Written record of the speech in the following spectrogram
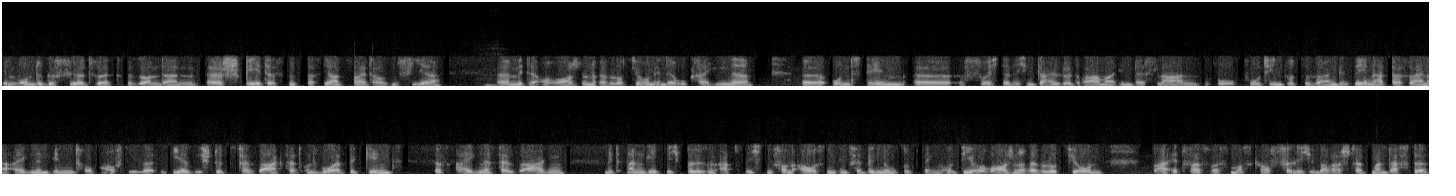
im Munde geführt wird, sondern äh, spätestens das Jahr 2004 äh, mit der Orangenen Revolution in der Ukraine äh, und dem äh, fürchterlichen Geiseldrama in Beslan, wo Putin sozusagen gesehen hat, dass seine eigenen Innentruppen, auf dieser, die er sich stützt, versagt hat und wo er beginnt, das eigene Versagen mit angeblich bösen Absichten von außen in Verbindung zu bringen. Und die Orangene Revolution war etwas, was Moskau völlig überrascht hat. Man dachte,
